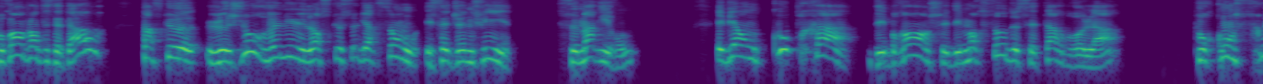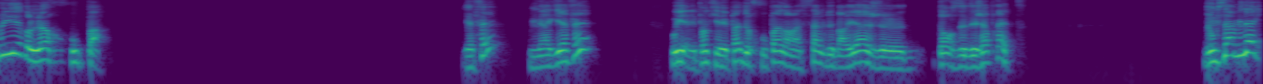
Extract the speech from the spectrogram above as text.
Pourquoi en planter cet arbre? Parce que le jour venu, lorsque ce garçon et cette jeune fille se marieront, eh bien, on coupera des branches et des morceaux de cet arbre-là pour construire leur choupa. Il a fait? Il a fait? Oui, à l'époque, il n'y avait pas de choupa dans la salle de mariage euh, d'ores et déjà prête. Donc c'est un minag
